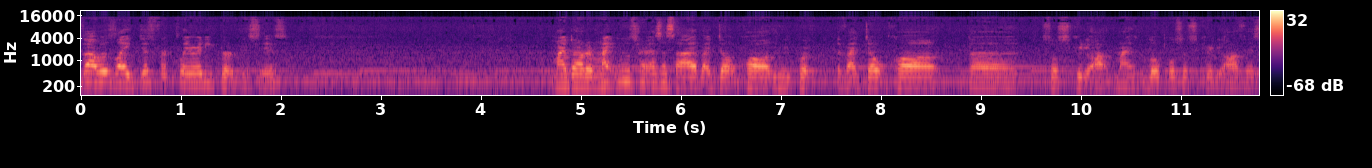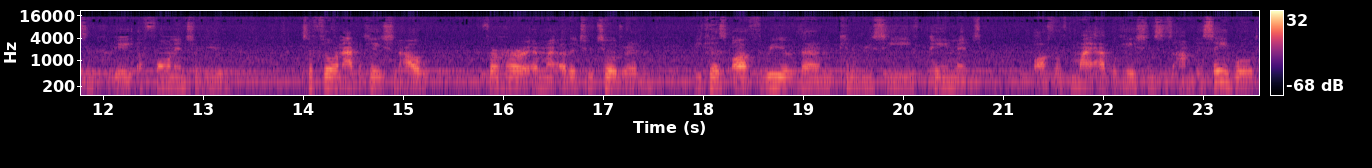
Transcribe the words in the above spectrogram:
So I was like, just for clarity purposes, my daughter might lose her SSI if I don't call the Newport if I don't call the Social Security my local Social Security office and create a phone interview to fill an application out for her and my other two children because all three of them can receive payments off of my application since I'm disabled,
